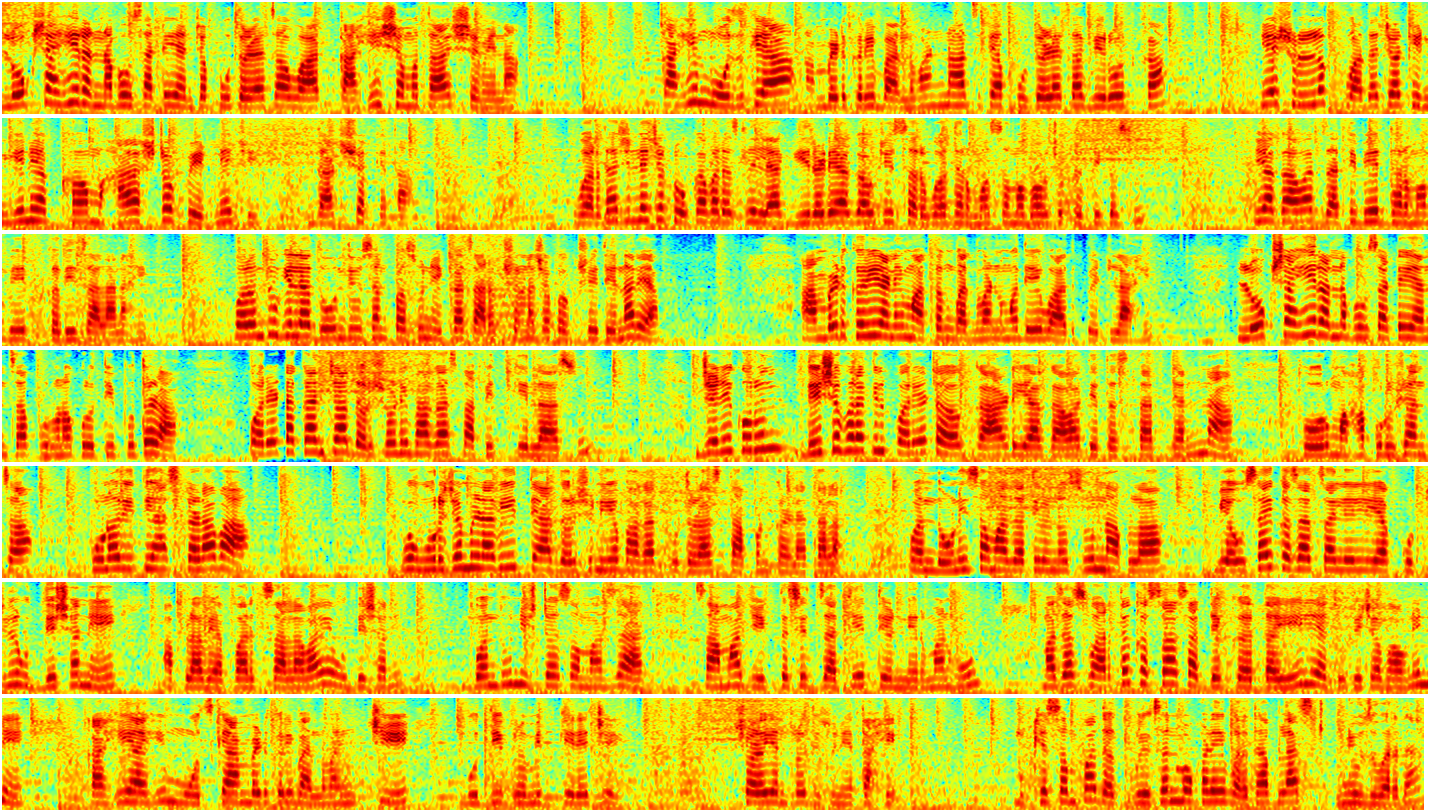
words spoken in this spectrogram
लोकशाही अण्णाभाऊ साठे यांच्या पुतळ्याचा वाद काही क्षमता शमेना काही मोजक्या आंबेडकरी बांधवांनाच त्या पुतळ्याचा विरोध का? या क्षुल्लक वादाच्या ठिणगीने अख्खं महाराष्ट्र पेटण्याची दाट शक्यता. वर्धा जिल्ह्याच्या टोकावर असलेल्या गिरडे या गावची सर्व धर्म समभावचे प्रतीक असून या गावात जातीभेद धर्मभेद कधीच आला नाही. परंतु गेल्या दोन दिवसांपासून एकाच आरक्षणाच्या कक्षेत येणाऱ्या आंबेडकरी आणि मातंग बांधवांमध्ये वाद पेटला आहे. लोकशाही अण्णाभाऊ साठे यांचा पूर्णकृती पुतळा पर्यटकांच्या दर्शनी भागात स्थापित केला असून जेणेकरून देशभरातील पर्यटक गार्ड या गावात येत असतात. त्यांना थोर महापुरुषांचा पुनरितिहास कळावा व ऊर्जा मिळावी त्या दर्शनीय भागात पुतळा स्थापन करण्यात आला. पण दोन्ही समाजातील नसून आपला व्यवसाय कसा चालेल या कुटील उद्देशाने आपला व्यापार चालावा या उद्देशाने बंधुनिष्ठ समाजात सामाजिक तसेच जातीय तेढ निर्माण होऊन माझा स्वार्थ कसा साध्य करता येईल या चुकीच्या भावनेने काही काही मोजक्या आंबेडकरी बांधवांची बुद्धी भ्रमित केल्याचे षडयंत्र दिसून येत आहे. मुख्य संपादक Wilson Mokhade Wardha blast news Wardha.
